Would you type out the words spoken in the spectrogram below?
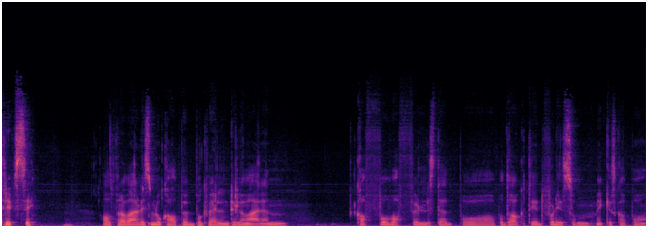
trives i. Alt fra å være liksom lokalpub på kvelden til å være en kaffe- og vaffelsted på, på dagtid for de som ikke skal på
